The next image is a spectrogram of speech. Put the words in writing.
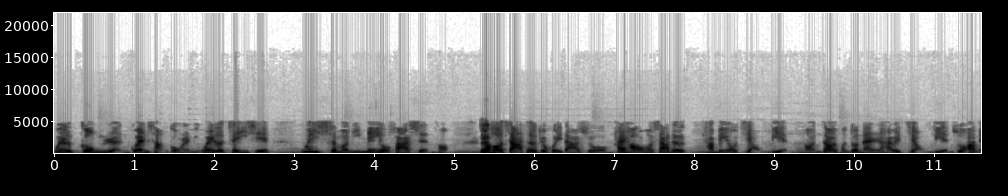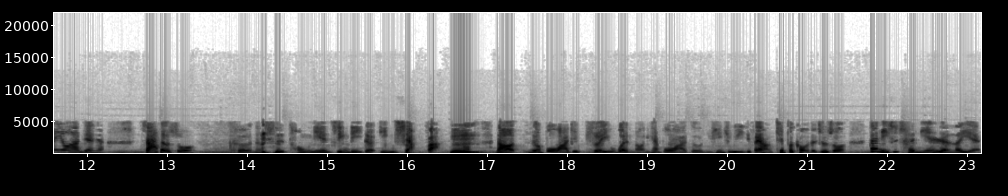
为了工人、官场工人，你为了这一些，为什么你没有发生？哈，然后沙特就回答说，还好哦，沙特他没有狡辩。哈，你知道很多男人还会狡辩说啊，没有啊，讲讲。沙特说，可能是童年经历的影响吧。嗯，然后那个波娃就追问哦，你看波娃这个女性主义非常 typical 的，就是说，但你是成年人了耶。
